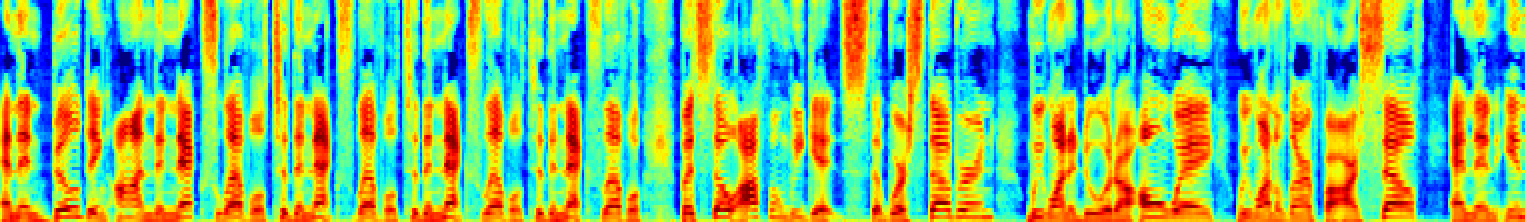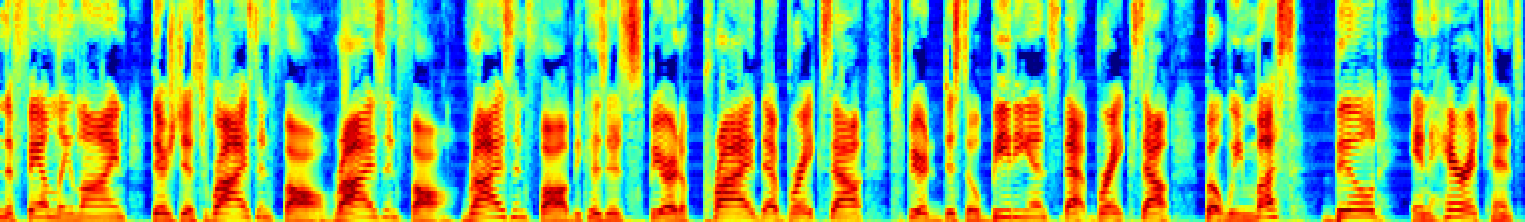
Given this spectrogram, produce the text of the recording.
and then building on the next level to the next level to the next level to the next level. But so often we get we're stubborn, we want to do it our own way, we want to learn for ourselves and then in the family line, there's just rise and fall, rise and fall, rise and fall, because there's a spirit of pride that breaks out, spirit of disobedience that breaks out. But we must build inheritance.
